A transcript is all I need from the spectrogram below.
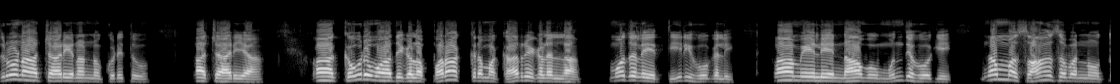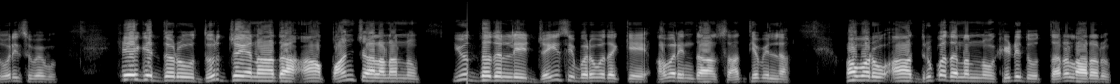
ದ್ರೋಣಾಚಾರ್ಯನನ್ನು ಕುರಿತು, ಆಚಾರ್ಯ, ಆ ಕೌರವಾದಿಗಳ ಪರಾಕ್ರಮ ಕಾರ್ಯಗಳೆಲ್ಲ ಮೊದಲೇ ತೀರಿ ಹೋಗಲಿ. ಆಮೇಲೆ ನಾವು ಮುಂದೆ ಹೋಗಿ ನಮ್ಮ ಸಾಹಸವನ್ನು ತೋರಿಸುವೆವು. ಹೇಗಿದ್ದರೂ ದುರ್ಜಯನಾದ ಆ ಪಾಂಚಾಲನನ್ನು ಯುದ್ಧದಲ್ಲಿ ಜಯಿಸಿ ಬರುವುದಕ್ಕೆ ಅವರಿಂದ ಸಾಧ್ಯವಿಲ್ಲ. ಅವರು ಆ ದೃಪದನನ್ನು ಹಿಡಿದು ತರಲಾರರು.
